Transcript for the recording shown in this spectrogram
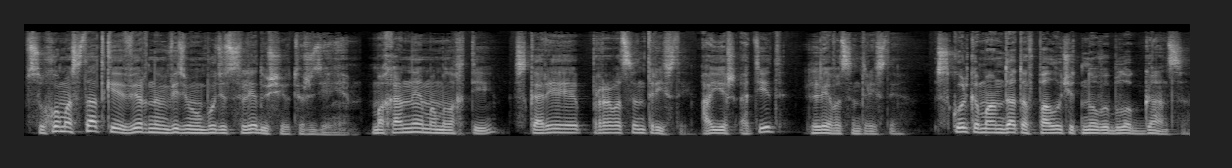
В сухом остатке верным, видимо, будет следующее утверждение. Махане Мамлахти скорее правоцентристы, а Еш Атид – левоцентристы. Сколько мандатов получит новый блок Ганса?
